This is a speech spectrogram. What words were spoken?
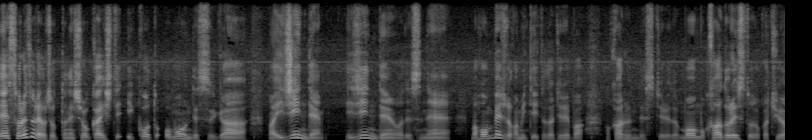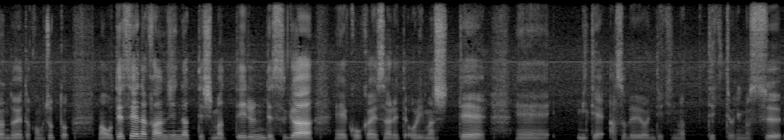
で、それぞれをちょっとね、紹介していこうと思うんですが、ま、偉人伝。偉人伝はですね、まあ、ホームページとか見ていただければわかるんですけれども、もうカードリストとか Q&A とかもちょっと、まあ、お手製な感じになってしまっているんですが、えー、公開されておりまして、えー、見て遊べるようにできできております。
